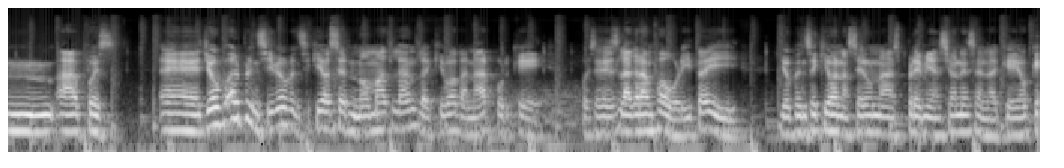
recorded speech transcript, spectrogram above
Mm, ah, pues eh, yo al principio pensé que iba a ser Nomadland la que iba a ganar porque pues es la gran favorita y yo pensé que iban a hacer unas premiaciones en la que, ok,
